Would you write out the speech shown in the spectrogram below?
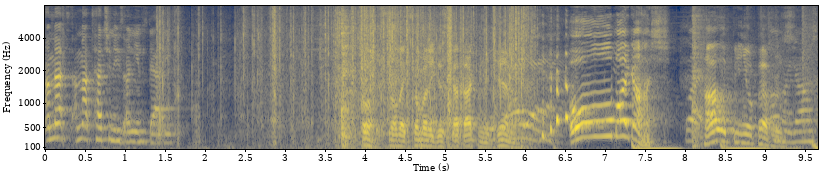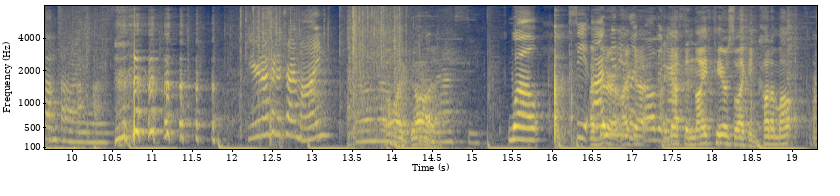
I'm not. I'm not touching these onions, Daddy. Oh, it smells like somebody just got back from the gym. Oh my gosh. What? Jalapeno peppers. Oh my gosh, I'm trying yours. You're not gonna try mine? Oh, no. Oh my God. Nasty. Well, see, I I'm getting I like all got. the I got the knife here so I can cut them up.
